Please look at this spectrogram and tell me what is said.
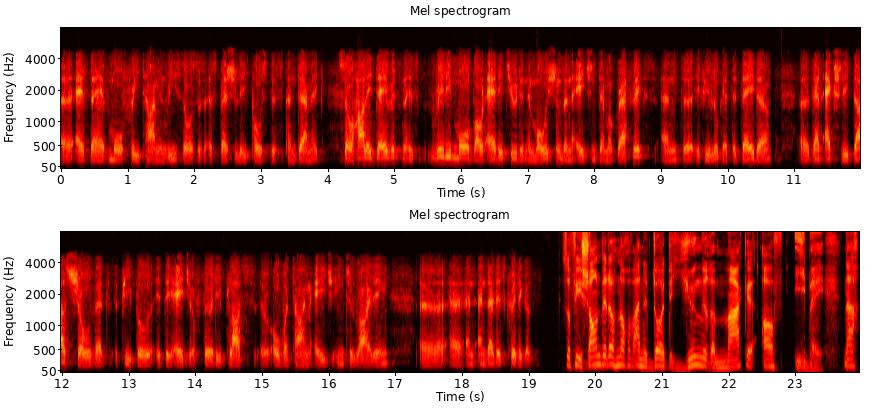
Uh, as they have more free time and resources, especially post this pandemic. So Harley Davidson is really more about attitude and emotion than age and demographics. And uh, if you look at the data, uh, that actually does show that people at the age of 30 plus over time age into riding, and, and that is critical. Sophie, schauen wir doch noch auf eine deutlich jüngere Marke auf eBay. Nach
